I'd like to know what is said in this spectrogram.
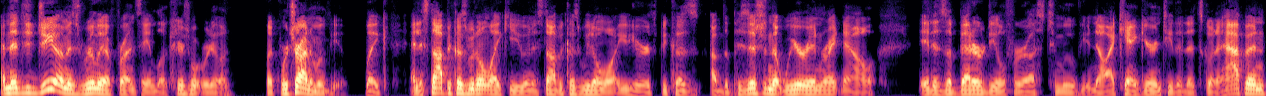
And then the GM is really upfront and saying, "Look, here's what we're doing. Like we're trying to move you. Like, and it's not because we don't like you, and it's not because we don't want you here. It's because of the position that we're in right now. It is a better deal for us to move you. Now, I can't guarantee that it's going to happen.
